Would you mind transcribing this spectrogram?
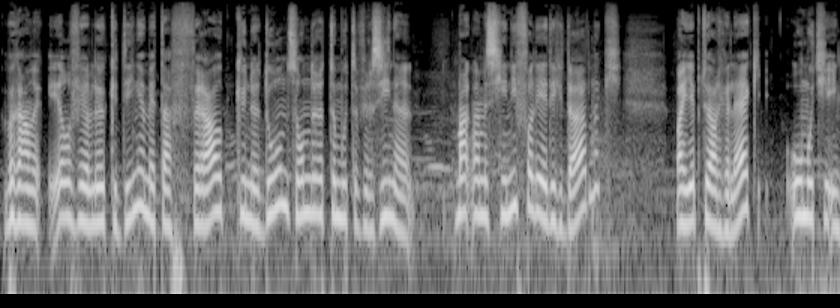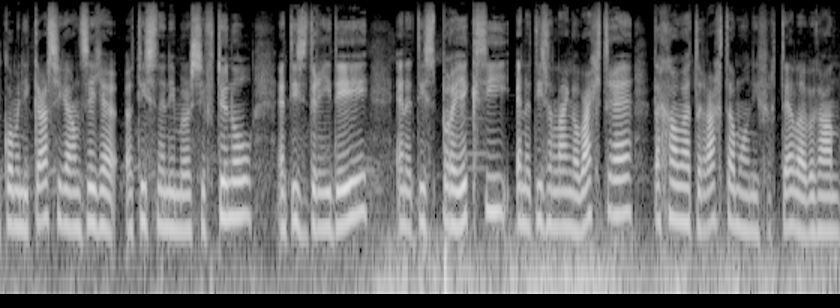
we gaan heel veel leuke dingen met dat verhaal kunnen doen zonder het te moeten verzinnen. Maakt me misschien niet volledig duidelijk, maar je hebt wel gelijk hoe moet je in communicatie gaan zeggen: het is een immersive tunnel, en het is 3D, en het is projectie, en het is een lange wachtrij. Dat gaan we uiteraard allemaal niet vertellen. We gaan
